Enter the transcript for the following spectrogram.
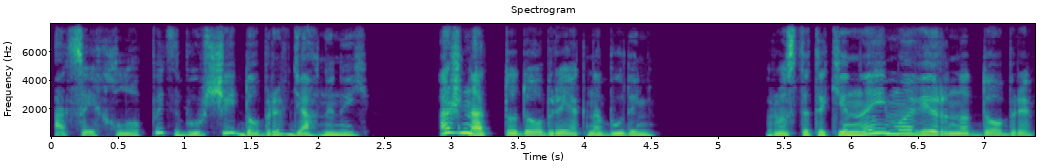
А цей хлопець був ще й добре вдягнений, аж надто добре, як на будень. Просто таки неймовірно добре.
